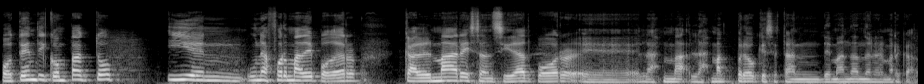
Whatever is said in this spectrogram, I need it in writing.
potente y compacto y en una forma de poder calmar esa ansiedad por eh, las, las Mac Pro que se están demandando en el mercado.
